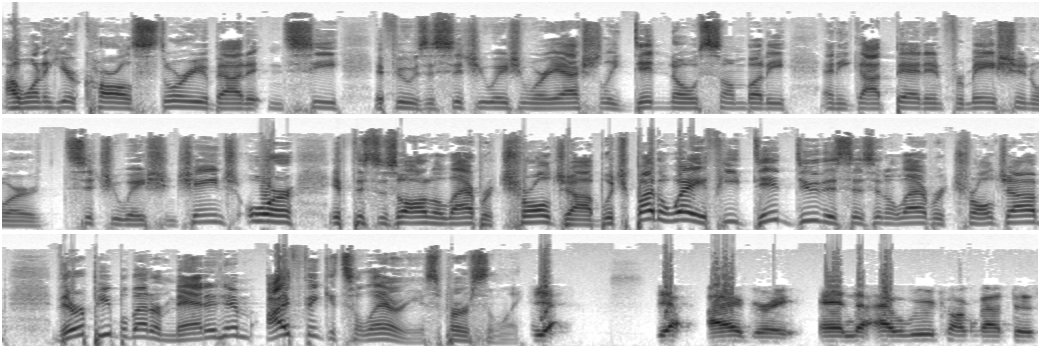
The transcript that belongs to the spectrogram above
I want to hear Carl's story about it and see if it was a situation where he actually did know somebody and he got bad information or situation changed, or if this is all an elaborate troll job, which, by the way, if he did do this as an elaborate troll job, there are people that are mad at him. I think it's hilarious personally. Yeah, yeah, I agree. And uh, we were talking about this.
